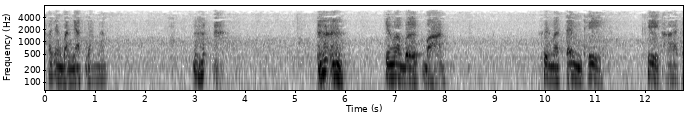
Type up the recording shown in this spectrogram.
เขาจึงบัญญัติอย่างนั้นจึงว่าเบิกบาน ขึ้นมาเต็มที่ที่ขายข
